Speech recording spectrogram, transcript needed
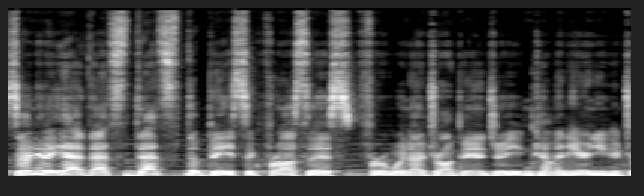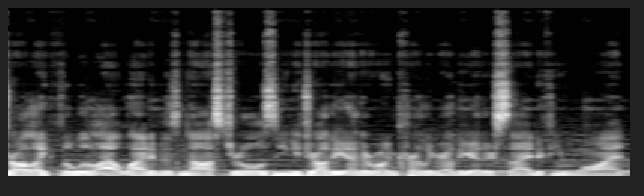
So anyway, yeah, that's that's the basic process for when I draw Banjo. You can come in here and you can draw like the little outline of his nostrils, and you can draw the other one curling around the other side if you want.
